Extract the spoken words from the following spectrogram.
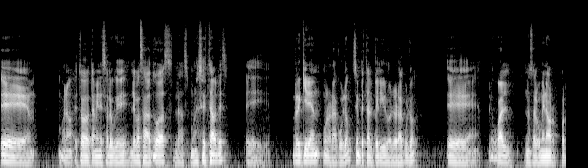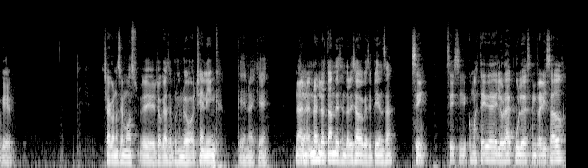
eh, bueno, esto también es algo que le pasa a todas las monedas estables. eh, requieren un oráculo. Siempre está el peligro del oráculo. eh, lo cual no es algo menor, porque ya conocemos lo que hace, por ejemplo, Chainlink, que no es que. No, no- no es lo tan descentralizado que se piensa. Sí, sí, sí. Como esta idea del oráculo descentralizado,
